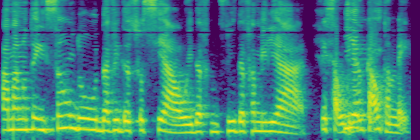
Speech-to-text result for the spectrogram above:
a manutenção do, da vida social e da vida familiar. E saúde e mental a, também.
